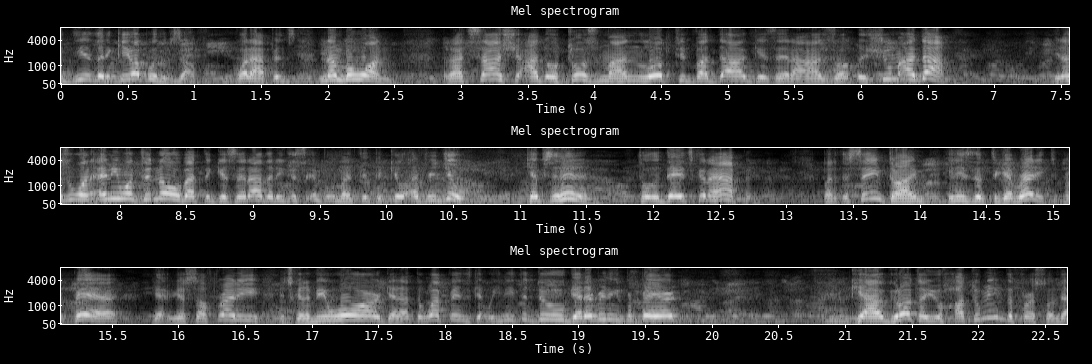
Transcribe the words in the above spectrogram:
idea that he came up with himself. What happens? Number one, רצה שעד אותו זמן לא תיוודע הגזרה הזאת לשום אדם. He doesn't want anyone to know about the gezerah that he just implemented to kill every Jew. Keeps it hidden until the day it's going to happen. But at the same time, he needs to get ready, to prepare, get yourself ready. It's going to be war, get out the weapons, get what you need to do, get everything prepared. The first one. The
